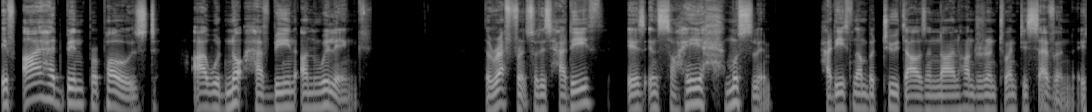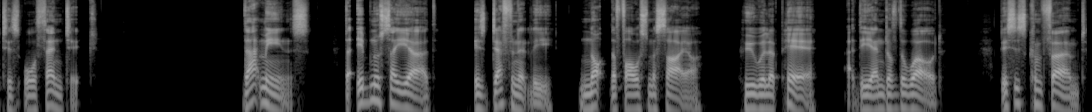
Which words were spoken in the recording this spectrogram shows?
If I had been proposed, I would not have been unwilling. The reference for this hadith is in Sahih Muslim, hadith number 2927. It is authentic. That means that Ibn Sayyad is definitely not the false Messiah who will appear at the end of the world. This is confirmed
